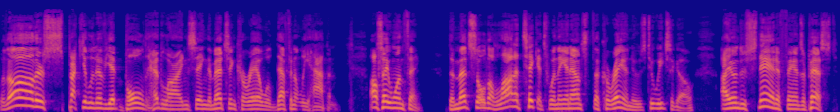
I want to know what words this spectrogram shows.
with all their speculative yet bold headlines saying the Mets and Correa will definitely happen. I'll say one thing. The Mets sold a lot of tickets when they announced the Correa news two weeks ago. I understand if fans are pissed.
